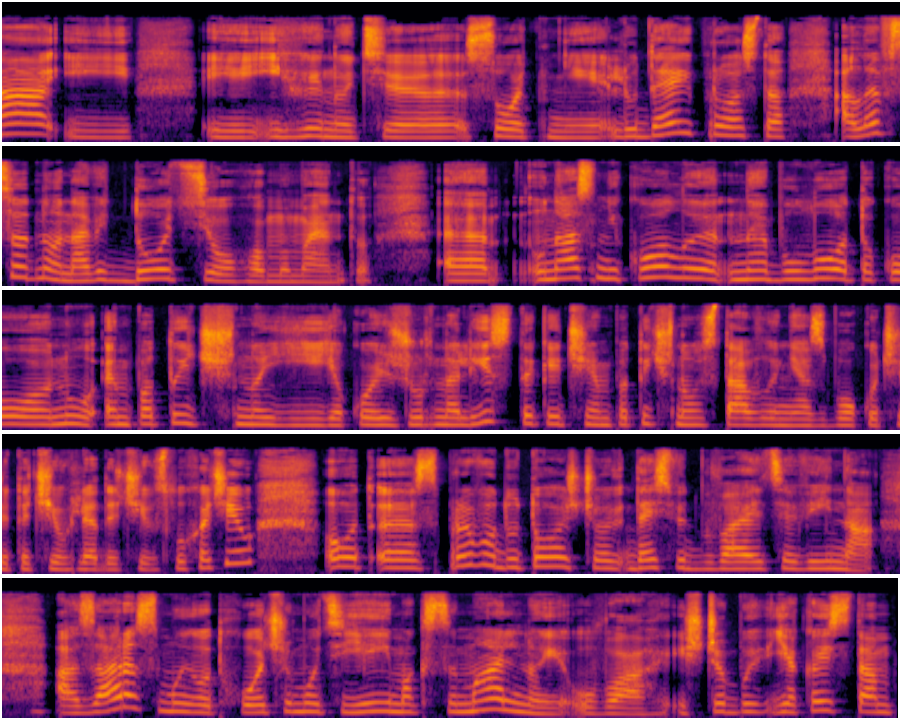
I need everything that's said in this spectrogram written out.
війна, і, і, і гинуть е, сотні людей просто. Але все одно, навіть до цього моменту, е, у нас ніколи не було такого ну емпатичної якоїсь журналістики чи емпатичного ставлення з боку читачів, глядачів, слухачів. От е, з приводу того, що десь відбувається війна. А зараз ми от хочемо цієї максимальної уваги, і щоб якесь там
